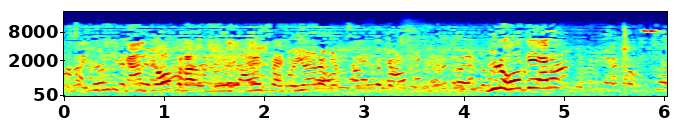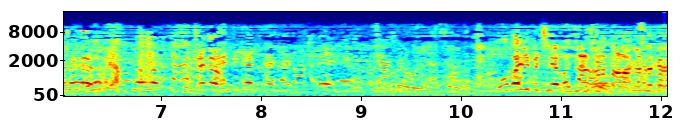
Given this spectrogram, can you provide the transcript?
ਜਾਣ ਦਿਓ ਬੁਲਾ ਲੈ ਆਏ ਸਪੈਸ਼ਲ ਯਾਰ ਹੁਣ ਸਾਨੂੰ ਤਾਂ ਜਾਣ ਸਕਦੇ ਵੀਰ ਹੋ ਕੇ। ਯਾਰ ਉਹ ਬਾਈ ਪਿੱਛੇ ਤਾਲਾ ਕੱਢ ਰੱਖਿਆ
